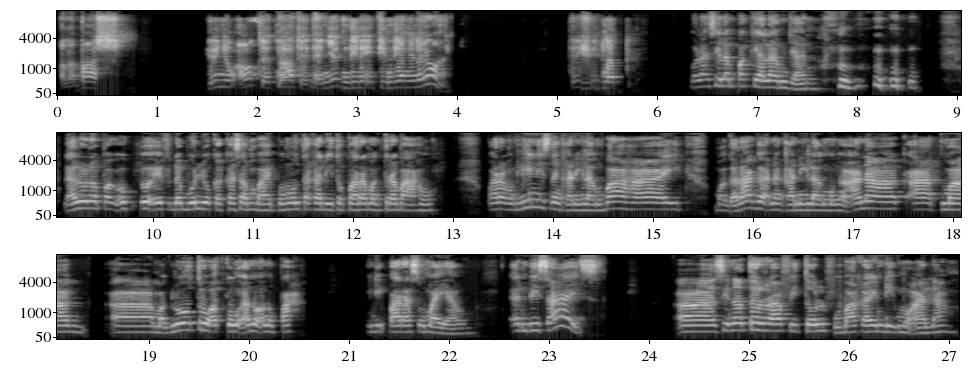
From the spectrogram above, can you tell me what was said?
palabas. Yun yung outlet natin, and yet hindi naintindihan nila yun. They should not Wala silang pakialam dyan. Lalo na pag OFW ka kasambahay, pumunta ka dito para magtrabaho. Para maglinis ng kanilang bahay, mag-alaga ng kanilang mga anak, at mag, ah, magluto at kung ano-ano pa. Hindi para sumayaw. And besides, ah, Senator Rafi Tulfo, baka hindi mo alam,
